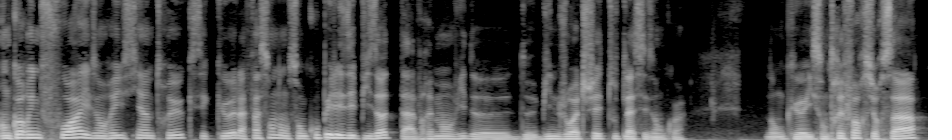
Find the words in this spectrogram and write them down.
Encore une fois, ils ont réussi un truc, c'est que la façon dont sont coupés les épisodes, t'as vraiment envie de, binge-watcher toute la saison, quoi. Donc, ils sont très forts sur ça.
